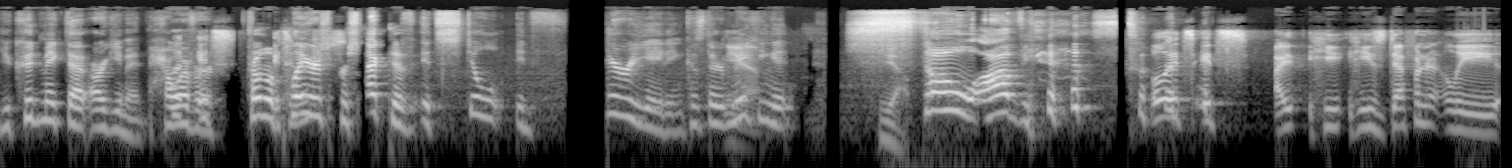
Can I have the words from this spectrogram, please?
You could make that argument. However, from a player's perspective, it's still infuriating because they're Yeah. making it so obvious. well, it's it's I he he's definitely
